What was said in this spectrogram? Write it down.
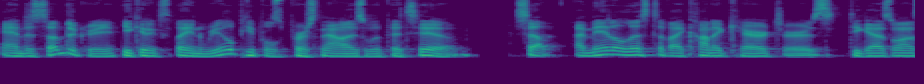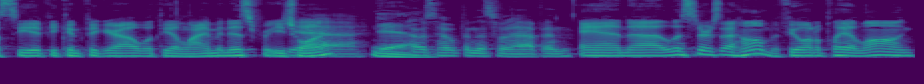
And to some degree, you can explain real people's personalities with it too. So I made a list of iconic characters. Do you guys want to see if you can figure out what the alignment is for each one? yeah. Yeah. I was hoping this would happen. And uh, listeners at home, if you want to play along,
